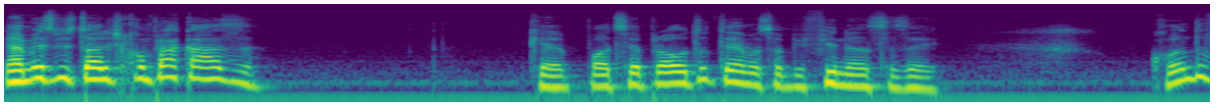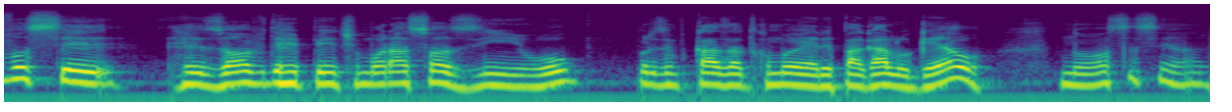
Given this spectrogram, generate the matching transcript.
É a mesma história de comprar casa. Que é, pode ser para outro tema, sobre finanças aí. Quando você resolve, de repente, morar sozinho, ou, por exemplo, casado como eu era, e pagar aluguel, nossa senhora.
